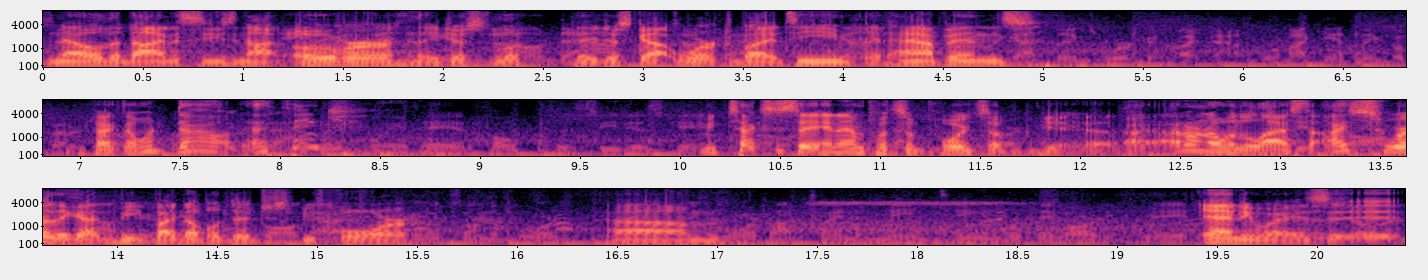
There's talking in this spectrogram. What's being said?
No, the dynasty's not over. They just look. They just got worked by a team. It happens. Fact, I went down. I think. I mean, Texas A&M put some points up. I, I don't know when the last. time. I swear they got beat by double digits before. Um, anyways, it, it,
